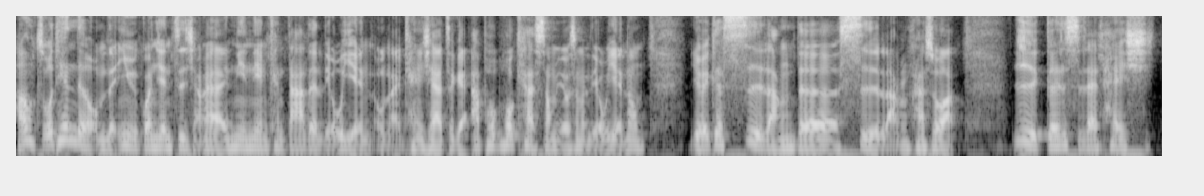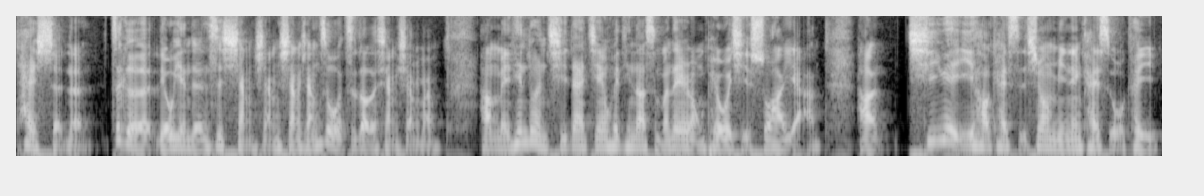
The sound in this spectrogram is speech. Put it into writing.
好，昨天的我们的英语关键字讲要来念念看大家的留言，我们来看一下这个 Apple Podcast 上面有什么留言哦。有一个四郎的四郎，他说啊，日更实在太太神了。这个留言的人是想翔，想翔是我知道的想翔吗？好，每天都很期待今天会听到什么内容，陪我一起刷牙。好，七月一号开始，希望明天开始我可以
